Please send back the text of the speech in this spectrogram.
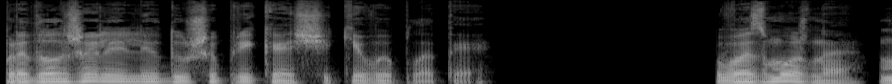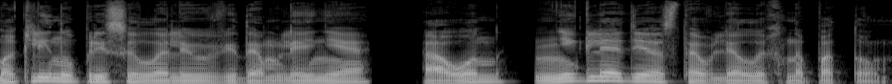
продолжали ли душеприказчики выплаты? Возможно, Маклину присылали уведомления, а он, не глядя, оставлял их на потом.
